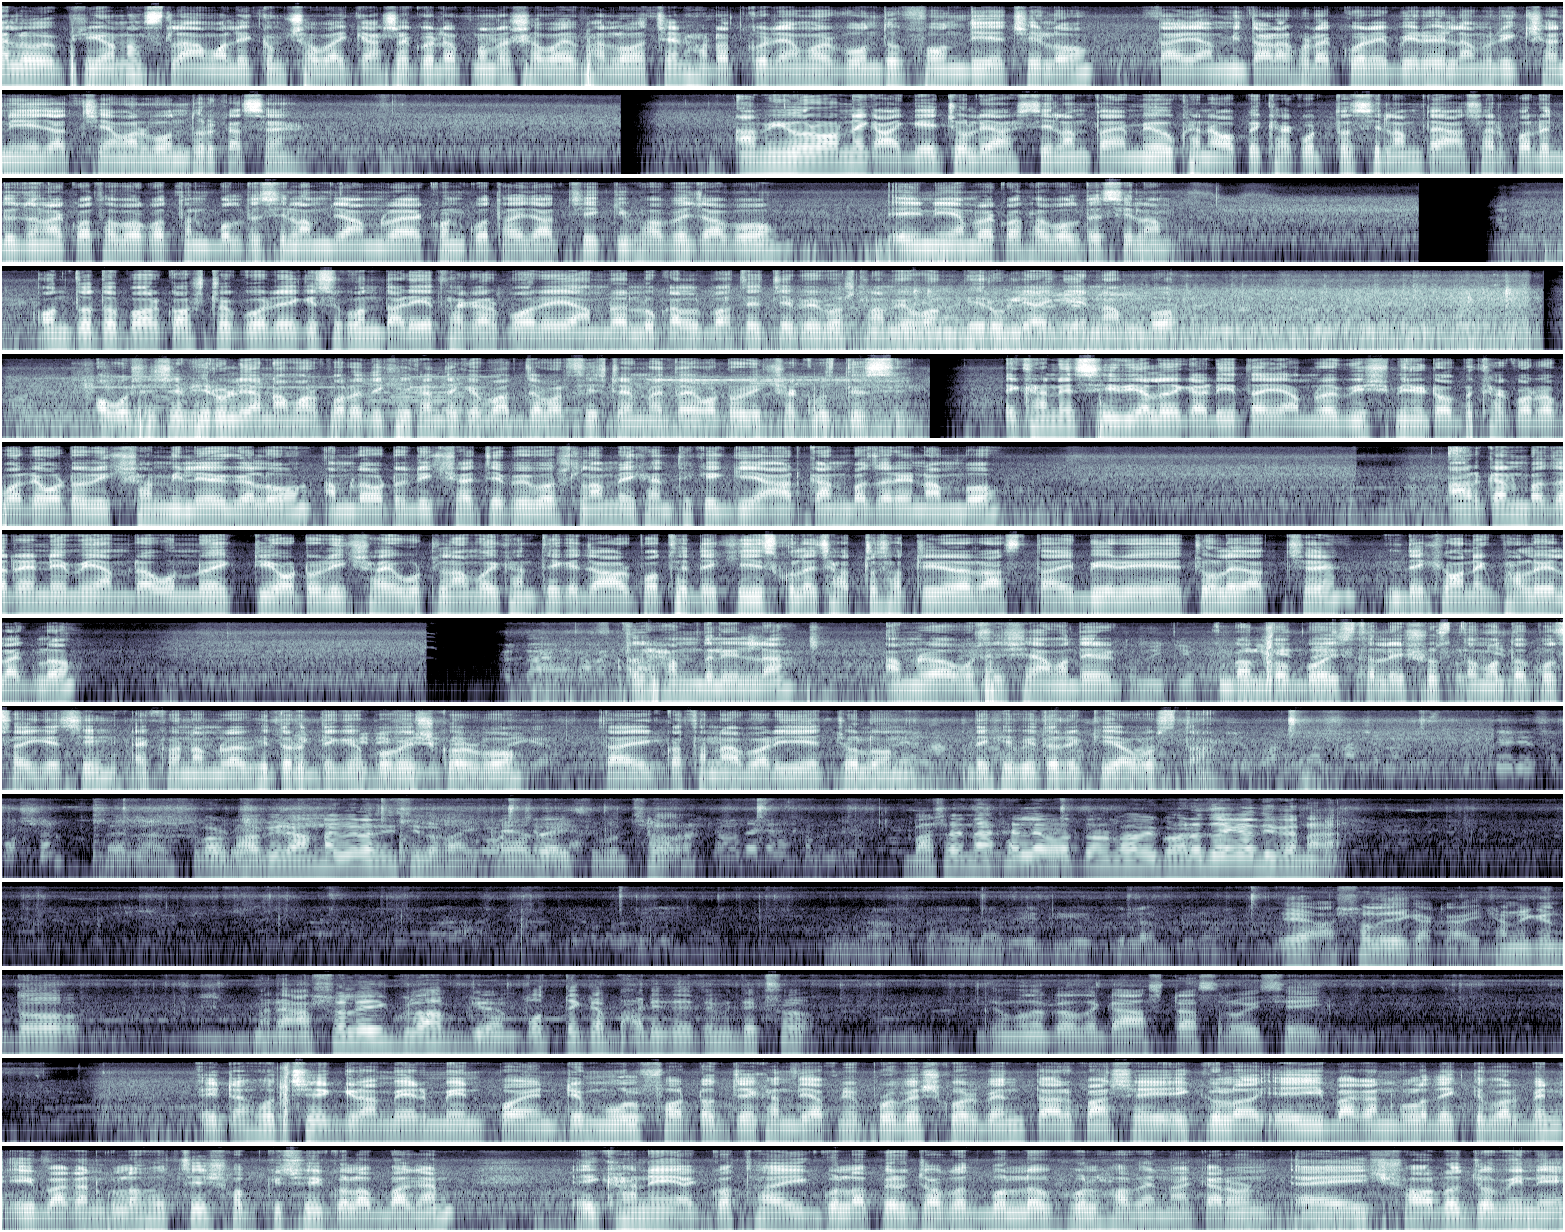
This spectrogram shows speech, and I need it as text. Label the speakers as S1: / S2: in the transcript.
S1: Hello প্রিয়ন আসসালামু আলাইকুম সবাইকে। আশা করি আপনারা সবাই ভালো আছেন। হঠাৎ করে আমার বন্ধু ফোন দিয়েছিল, তাই আমি তাড়াহুড়া করে বের হইলাম, রিক্সা নিয়ে যাচ্ছি আমার বন্ধুর কাছে। আমি ওর অনেক আগেই চলে আসছিলাম, তাই আমি ওখানে অপেক্ষা করতেছিলাম, তাই আসার পরে দুজনের কথোপকথন বলতেছিলাম যে আমরা এখন কোথায় যাচ্ছি, কীভাবে যাব, এই নিয়ে আমরা কথা বলতেছিলাম। অন্তত পর কষ্ট করে কিছুক্ষণ দাঁড়িয়ে থাকার পরে আমরা লোকাল বাসে চেপে বসলাম এবং ভিরুলিয়া গিয়ে নামবো। অবশেষে ভিরুলিয়া নামার পরে দেখি এখান থেকে বাদ যাবার সিস্টেম নেই, তাই অটো রিক্সা খুঁজতেছি। এখানে সিরিয়ালের গাড়ি, তাই আমরা বিশ মিনিট অপেক্ষা করার পরে অটো রিক্সা মিলেও গেল। আমরা অটো রিক্সায় চেপে বসলাম, এখান থেকে গিয়ে আরকান বাজারে নামবো। আরকান বাজারে নেমে আমরা অন্য একটি অটো রিক্সায় উঠলাম। ওইখান থেকে যাওয়ার পথে দেখি স্কুলের ছাত্রছাত্রীরা রাস্তায় বেরিয়ে চলে যাচ্ছে। দেখে অনেক ভালোই লাগল। আলহামদুলিল্লাহ। আমরা অবশেষে আমাদের গন্তব্যস্থলে সুস্থ মতো পৌঁছাই গেছি। এখন আমরা ভিতরের দিকে প্রবেশ করব। তাই কথা না বাড়িয়ে চলুন দেখি ভিতরে কি অবস্থা।
S2: তোমার ভাবি রান্না করে দিছিল ভাই খাইয়া যাইছি বুঝছ? বাসায় না খাইলে আবার তোমার ভাবি ঘরে জায়গা দিবে না। এ আসলে কাকা এখানে কিন্তু মানে আসলেই গোলাপ গ্রাম প্রত্যেকটা বাড়িতে তুমি দেখছ? যে মনে করো যে গাছ টাছ রয়েছেই।
S1: এটা হচ্ছে গ্রামের মেন পয়েন্টে মূল ফটক, যেখান দিয়ে আপনি প্রবেশ করবেন। তার পাশে এইগুলো এই বাগানগুলো দেখতে পারবেন। এই বাগানগুলো হচ্ছে সব কিছুই গোলাপ বাগান। এখানে এক কথায় গোলাপের জগৎ বললেও ভুল হবে না, কারণ এই সরজমিনে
